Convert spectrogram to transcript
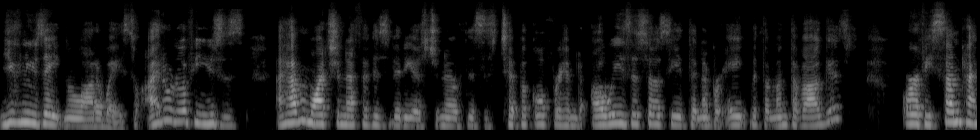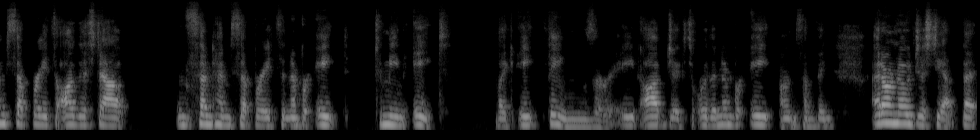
you can use eight in a lot of ways. So I don't know if he uses, I haven't watched enough of his videos to know if this is typical for him to always associate the number eight with the month of August or if he sometimes separates August out and sometimes separates the number eight to mean eight. Like eight things or eight objects or the number eight on something. I don't know just yet, but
